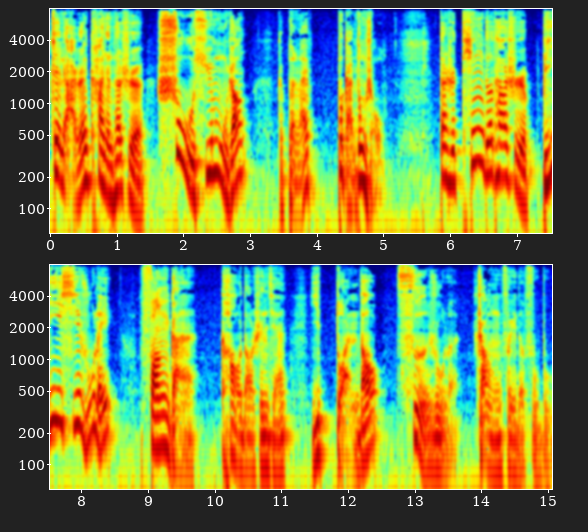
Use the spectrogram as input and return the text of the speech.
这俩人看见他是竖须目张，这本来不敢动手，但是听得他是鼻息如雷，方敢靠到身前，以短刀刺入了张飞的腹部，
